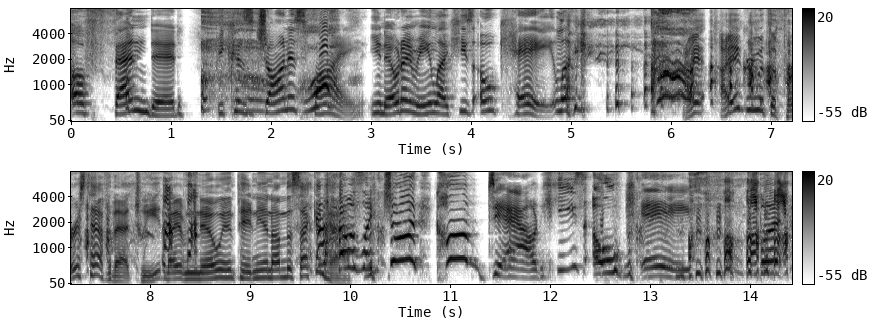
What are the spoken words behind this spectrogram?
offended because John is fine. You know what I mean? Like he's okay. Like I, I agree with the first half of that tweet, and I have no opinion on the second half. I was like, John, calm down. He's okay. but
